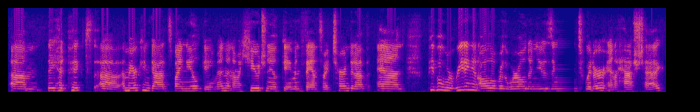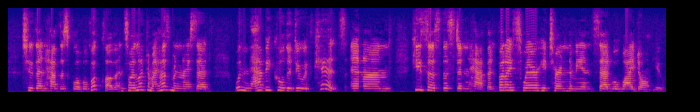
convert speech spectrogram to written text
um, they had picked uh, American Gods by Neil Gaiman, and I'm a huge Neil Gaiman fan, so I turned it up, and people were reading it all over the world and using Twitter and a hashtag to then have this global book club. And so I looked at my husband and I said, wouldn't that be cool to do with kids? And he says this didn't happen, but I swear he turned to me and said, well, why don't you?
